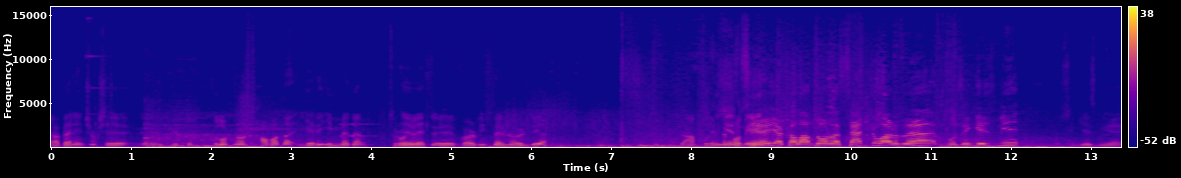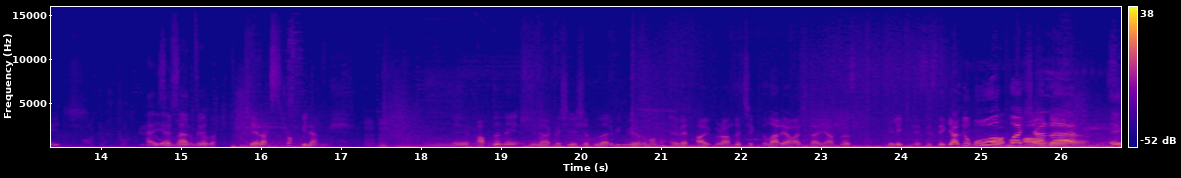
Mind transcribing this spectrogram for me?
Ya ben en çok şeye e, güldüm. Clockwork havada yere inmeden Troll'ün Evet. e, Whirlwind'lerini öldü ya. Şu an şimdi Posiye yakalandı orada. Sentry vardı. Pozingez mi? Posin gezmeye hiç Her izin vermiyorlar. Jerax çok bilenmiş. E, pub'da ne münakaşa yaşadılar bilmiyorum ama. Evet high ground'a çıktılar yavaştan yalnız. Telekinesis de geldi. Hop, başarılı. aldı. E,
